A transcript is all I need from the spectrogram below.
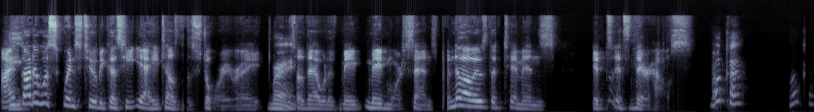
I thought it was Squints too because he yeah he tells the story right? Right. So that would have made made more sense but no it was the Timmons. it's it's their house. Okay. Okay.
